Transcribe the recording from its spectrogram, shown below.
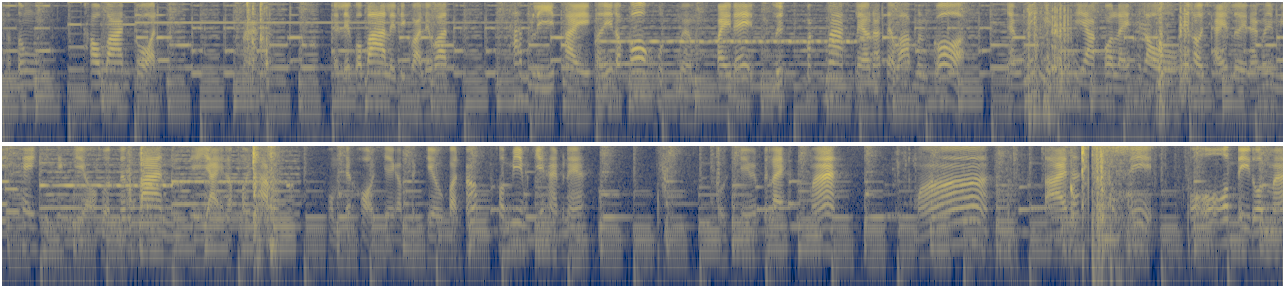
เราต้องเข้าบ้านก่อนมาแต่เรียกว่าบ้านเลยดีกว่าเรียกว่า ถ้ำลี้ภัยตอนนี้เราก็ขุดเหมืองไปได้ลึกมาก ๆแล้วนะแต่ว่ามันก็ยังไม่มีทรัพยากรอะไรให้เราให้เราใช้เลยนะก็ยังมีแค่หินอย่างเดียว ส่วนเรื่องบ้านใหญ่ๆเราค่อยทำผมจะขอเคลียร์กับสเกลก่อนเอ้าซอมบี้เมื่อกี้หายไปไหนโอเคไม่เป็นไรมามาตายซะนี่โอ้โอ้ตีโดนมา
